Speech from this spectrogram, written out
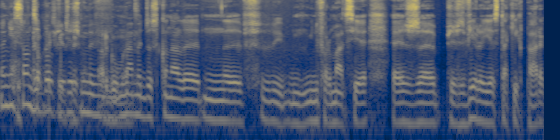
No nie sądzę, bo przecież my argument. mamy doskonale mm, informacje, e, że przecież wiele jest takich par,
